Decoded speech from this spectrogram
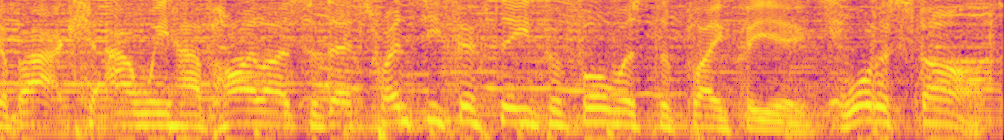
way. Are back, and we have highlights of their 2015 performance to play for you. What a start.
